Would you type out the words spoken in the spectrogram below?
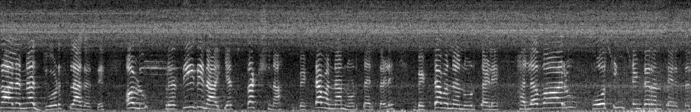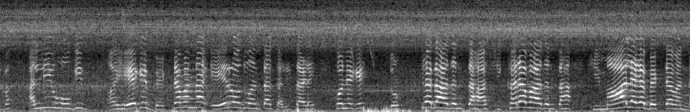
ಕಾಲನ್ನ ಜೋಡಿಸಲಾಗತ್ತೆ. ಅವಳು ಪ್ರತಿದಿನ ಎದ್ದ ತಕ್ಷಣ ಬೆಟ್ಟವನ್ನ ನೋಡ್ತಾ ಇರ್ತಾಳೆ. ಬೆಟ್ಟವನ್ನ ನೋಡ್ತಾಳೆ. ಹಲವಾರು ಕೋಚಿಂಗ್ ಸೆಂಟರ್ ಅಂತ ಇರುತ್ತಲ್ವ? ಅಲ್ಲಿ ಹೋಗಿ ಹೇಗೆ ಬೆಟ್ಟವನ್ನ ಏರೋದು ಅಂತ ಕಲಿತಾಳೆ. ಕೊನೆಗೆ ದೊಡ್ಡದಾದಂತಹ ಶಿಖರವಾದಂತಹ ಹಿಮಾಲಯ ಬೆಟ್ಟವನ್ನ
